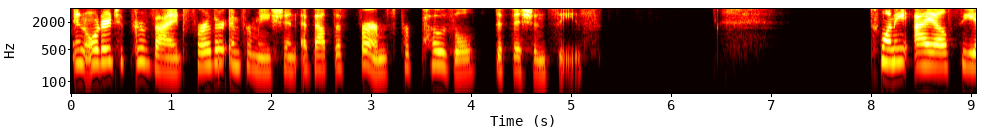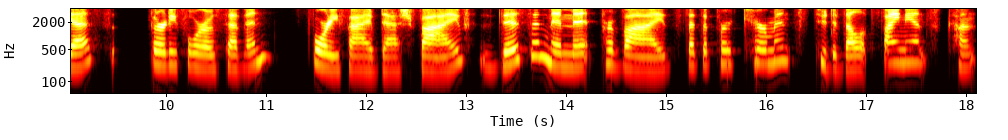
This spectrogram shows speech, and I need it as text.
in order to provide further information about the firm's proposal deficiencies. 20 ILCS 3407 45-5. This amendment provides that the procurements to develop, finance, con-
